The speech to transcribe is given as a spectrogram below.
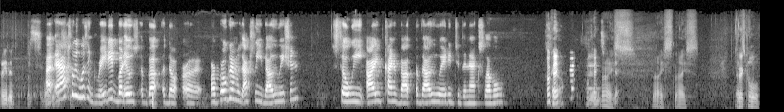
graded. It was I, it actually wasn't graded, but it was about the uh, our program was actually evaluation. So we I kind of evaluated to the next level. Okay. Yeah. Okay. Nice, nice, nice. Very That's cool.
